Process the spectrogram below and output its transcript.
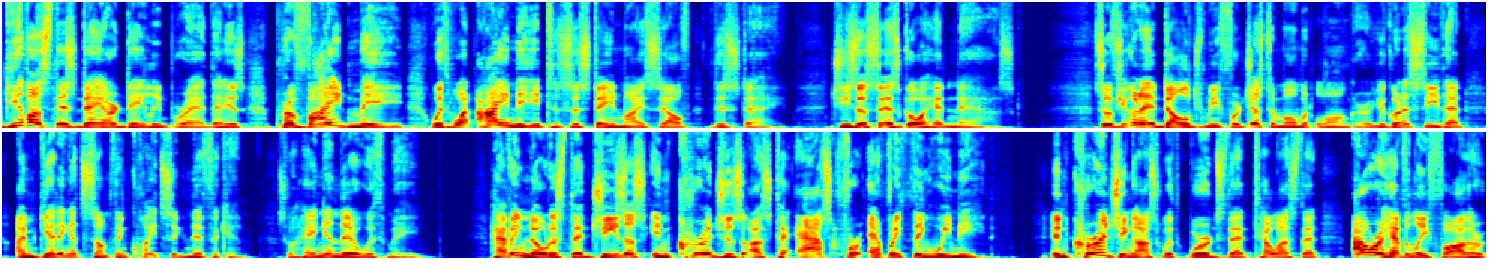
Give us this day our daily bread. That is, provide me with what I need to sustain myself this day. Jesus says, Go ahead and ask. So if you're going to indulge me for just a moment longer, you're going to see that I'm getting at something quite significant. So hang in there with me. Having noticed that Jesus encourages us to ask for everything we need, encouraging us with words that tell us that our Heavenly Father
